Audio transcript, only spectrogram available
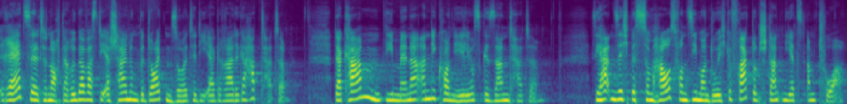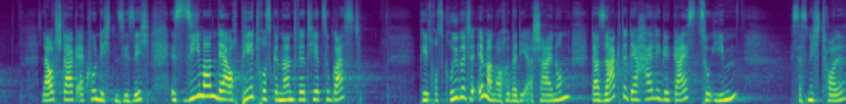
rätselte noch darüber, was die Erscheinung bedeuten sollte, die er gerade gehabt hatte. Da kamen die Männer an, die Cornelius gesandt hatte. Sie hatten sich bis zum Haus von Simon durchgefragt und standen jetzt am Tor. Lautstark erkundigten sie sich, ist Simon, der auch Petrus genannt wird, hier zu Gast? Petrus grübelte immer noch über die Erscheinung. Da sagte der Heilige Geist zu ihm, ist das nicht toll?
